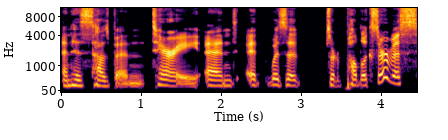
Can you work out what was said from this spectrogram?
and his husband, Terry. And it was a sort of public service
